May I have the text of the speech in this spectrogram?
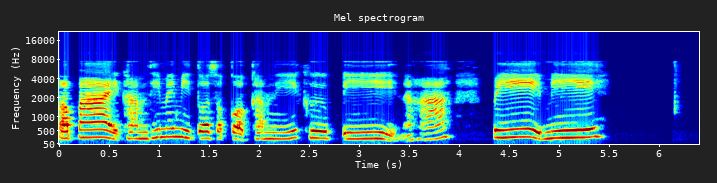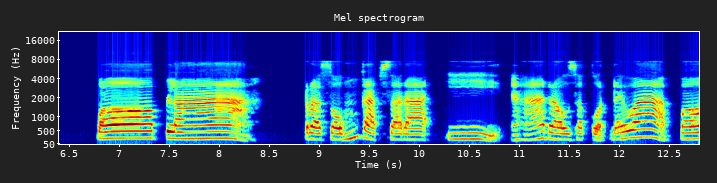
ต่อไปคำที่ไม่มีตัวสะกดคำนี้คือปีนะคะ ปีมีปอปลาผสมกับสระอีนะคะเราสะกดได้ว่าปอ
